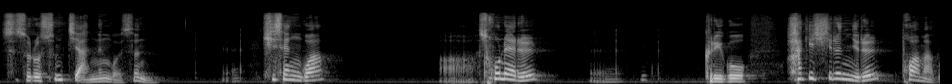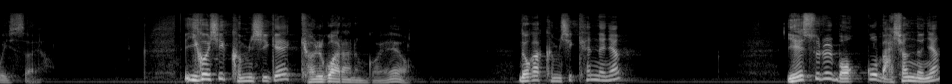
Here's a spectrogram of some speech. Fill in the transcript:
스스로 숨지 않는 것은 희생과 어, 손해를 그리고 하기 싫은 일을 포함하고 있어요. 이것이 금식의 결과라는 거예요. 너가 금식했느냐? 예수를 먹고 마셨느냐?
